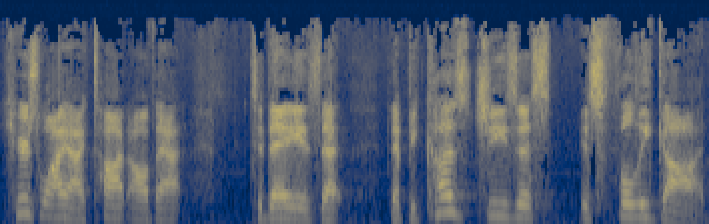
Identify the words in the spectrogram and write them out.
here's why I taught all that today is that, that because Jesus is fully God,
